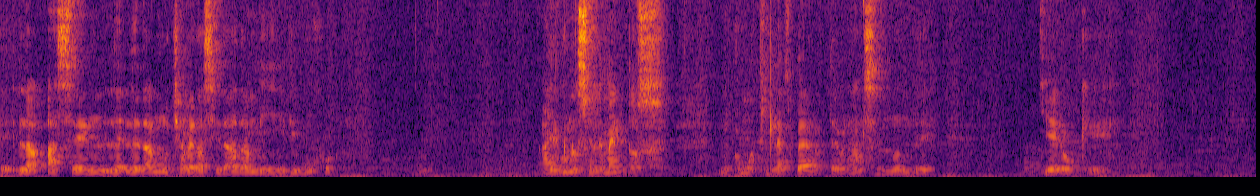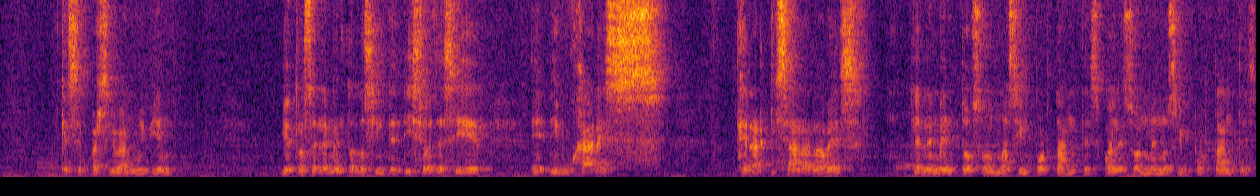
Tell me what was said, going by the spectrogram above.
eh, hacen le, le, dan mucha veracidad a mi dibujo. Hay algunos elementos como aquí las vértebras en donde quiero que que se perciban muy bien. Y otros elementos los sintetizo es decir eh, dibujar es jerarquizar a la vez qué elementos son más importantes, cuáles son menos importantes.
